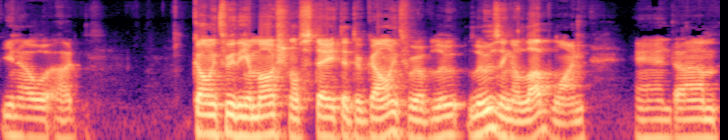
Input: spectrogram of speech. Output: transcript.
you know, uh, going through the emotional state that they're going through of lo- losing a loved one, and um,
